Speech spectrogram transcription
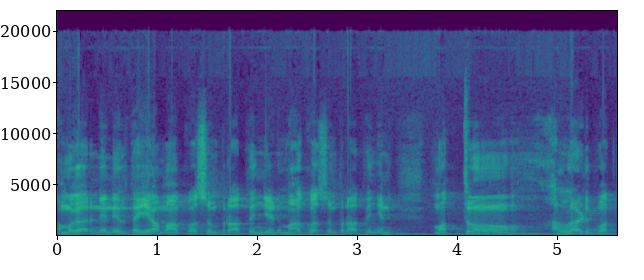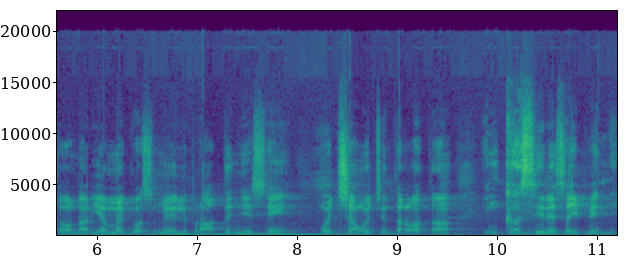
అమ్మగారు నేను వెళ్తే అయ్యా మా కోసం ప్రార్థన చేయండి మా కోసం ప్రార్థన చేయండి. మొత్తం అల్లాడిపోతూ ఉన్నారు. ఈ అమ్మాయి కోసం మేము వెళ్ళి ప్రార్థన చేసి వచ్చాం. వచ్చిన తర్వాత ఇంకా సీరియస్ అయిపోయింది.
